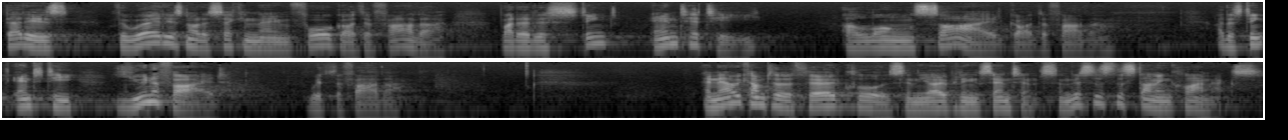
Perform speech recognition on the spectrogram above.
That is, the Word is not a second name for God the Father, but a distinct entity alongside God the Father, a distinct entity unified with the Father. And now we come to the third clause in the opening sentence, and this is the stunning climax.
